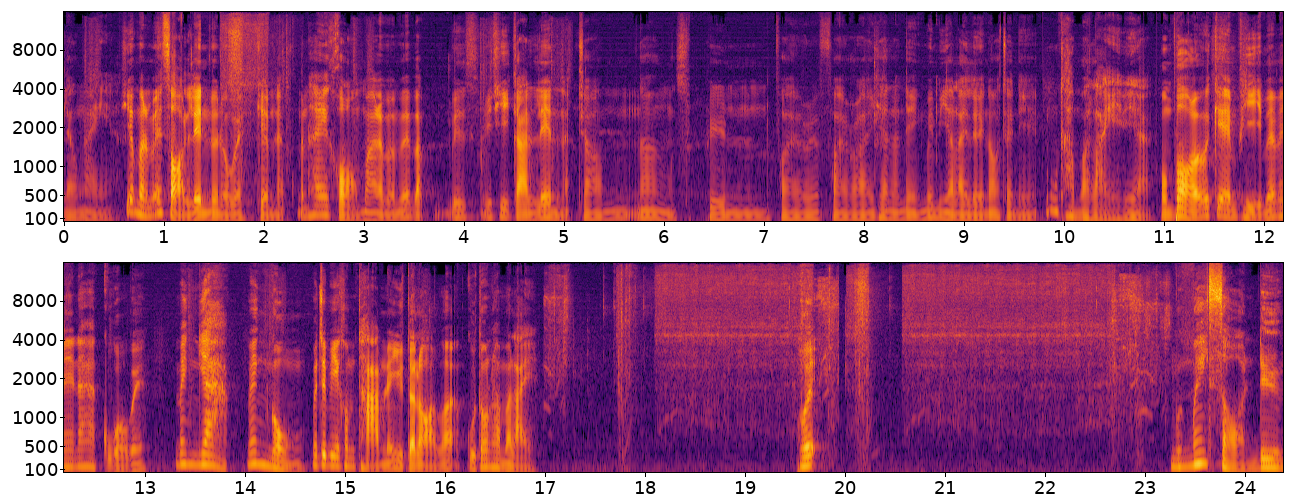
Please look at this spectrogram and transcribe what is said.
แล้วไงอะเชื่อมันไม่สอนเล่นด้วยนะเว้ยเกมเนี้ยมันให้ของมาแต่มันไม่แบบวิวิธีการเล่นอะจัมนั่งสปินไฟเรฟไฟไรแค่นั้นเองไม่มีอะไรเลยนอกจากนี้ต้องทำอะไรเนี่ย ผมบอกแล้วว่าเกมผีไม่ไม่น่ากลัวเว้ยแม่งยากแม่งงง มันจะมีคำถามนี้อยู่ตลอดว่ากูต้องทำอะไรเฮ้ยมึงไม่สอนดึง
